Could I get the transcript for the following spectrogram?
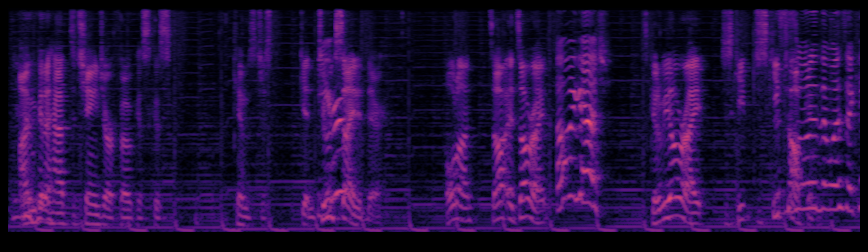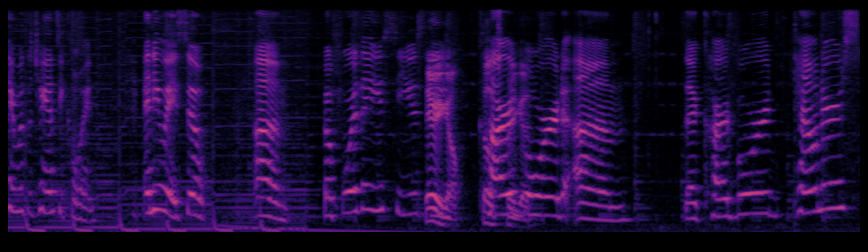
I'm gonna have to change our focus because Kim's just getting too Here? excited there. Hold on. It's all. It's all right. Oh my gosh. It's gonna be all right. Just keep. Just keep this talking. is one of the ones that came with the Chansey coin. Anyway, so um before they used to use There the you go. That looks pretty good. cardboard um the cardboard counters,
